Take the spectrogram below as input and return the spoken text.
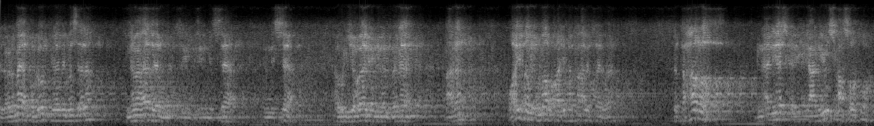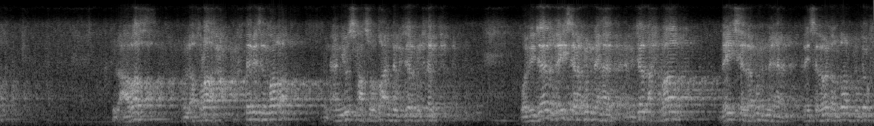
العلماء يقولون في هذه المسألة إنما هذا النساء النساء أو الجوال من البنات. معنا وأيضا المرأة إذا فعلت هذا تتحرص من أن يسأل يعني يسمع صوتها في الأعراس والأفراح تحترز المرأة من أن يسمع صوتها عند الرجال بالخلف والرجال ليس لهن هذا. الرجال أحرار ليس لهن هذا. ليس لهن الضرب بالدف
